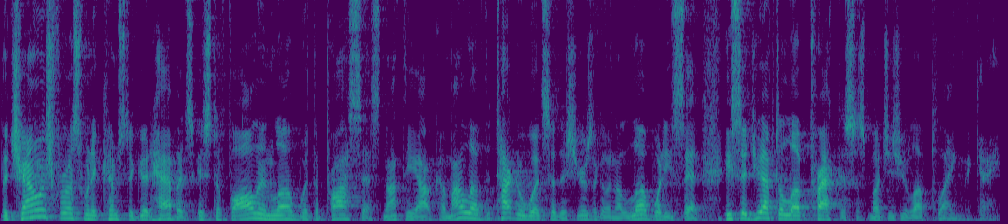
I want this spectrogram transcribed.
The challenge for us when it comes to good habits is to fall in love with the process, not the outcome. I love that Tiger Woods said this years ago, and I love what he said. He said, You have to love practice as much as you love playing the game.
